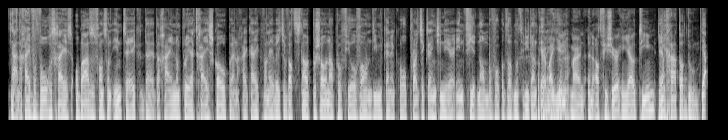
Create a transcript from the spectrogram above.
Nou, dan ga je vervolgens ga je op basis van zo'n intake, da- dan ga je een project ga je scopen en dan ga je kijken van, hey, weet je, wat is nou het persona profiel van die mechanical project engineer in Vietnam bijvoorbeeld? Wat moeten die dan Oké, kennen? maar, je, maar een, een adviseur in jouw team, die gaat dat doen. Ja,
